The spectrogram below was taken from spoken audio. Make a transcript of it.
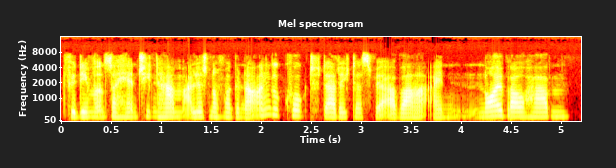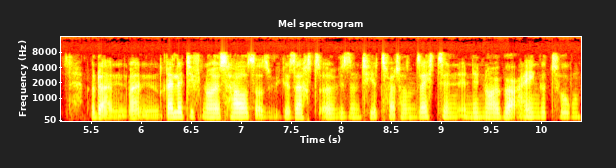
für den wir uns nachher entschieden haben, alles nochmal genau angeguckt. Dadurch, dass wir aber einen Neubau haben oder ein, ein relativ neues Haus, also wie gesagt, äh, wir sind hier 2016 in den Neubau eingezogen,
